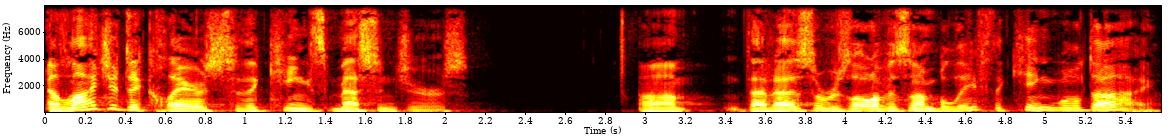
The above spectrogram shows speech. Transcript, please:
Elijah declares to the king's messengers um, that as a result of his unbelief, the king will die.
